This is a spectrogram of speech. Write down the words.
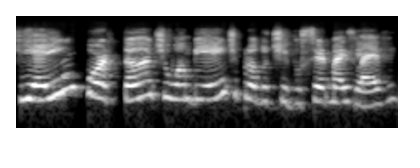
que é importante o ambiente produtivo ser mais leve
